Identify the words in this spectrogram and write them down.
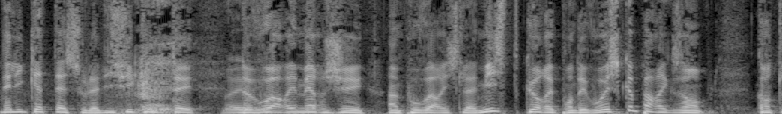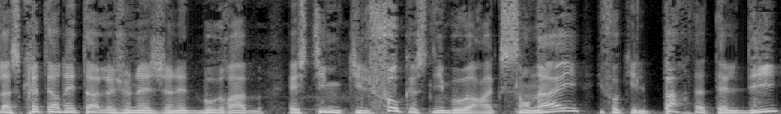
délicatesse ou la difficulté de voir émerger un pouvoir islamiste, que répondez-vous? Est-ce que par exemple, quand la secrétaire d'État à la jeunesse, Jeannette Bougrab, estime qu'il faut que Sni Bouarak s'en aille, il faut qu'il parte, a-t-elle dit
